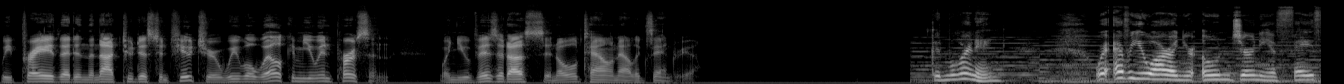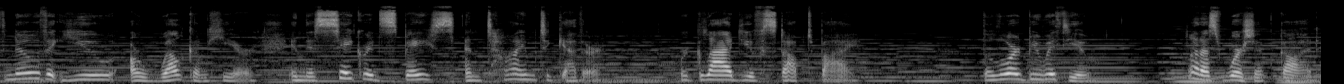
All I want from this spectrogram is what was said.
We pray that in the not too distant future we will welcome you in person when you visit us in Old Town Alexandria. Good morning. Wherever you are on your own journey of faith, know that you are welcome here in this sacred space and time together. We're glad you've stopped by. The Lord be with you. Let us worship God.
